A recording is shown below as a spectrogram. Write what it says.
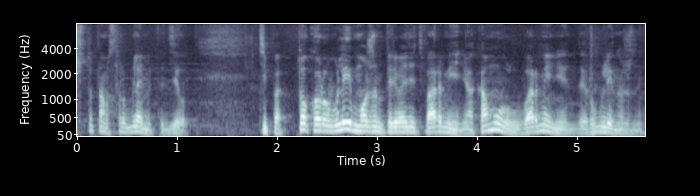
что там с рублями-то делать? Типа, только рубли можем переводить в Армению. А кому в Армении рубли нужны?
